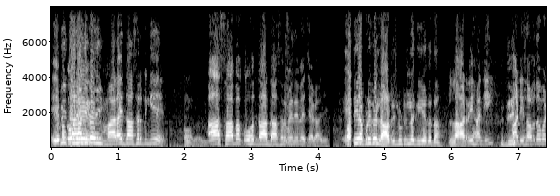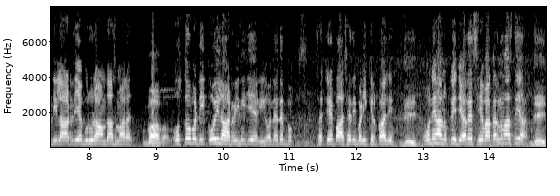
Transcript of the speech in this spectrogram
ਇਹ ਵੀ ਦਸ ਰੁਪਏ ਜੀ? ਮਹਾਰਾਜ 10 ਰੁਪਏ ਆ ਸਭ ਕੁਝ 10 10 ਰੁਪਏ ਦੇ ਵਿੱਚ ਹੈਗਾ ਜੀ। ਪਤੀ ਆਪਣੀ ਕੋਈ ਲਾਟਰੀ ਲੂਟਰੀ ਲੱਗੀ ਹੈ ਕਦਾਂ ਲਾਟਰੀ ਹਾਂਜੀ। ਸਾਡੀ ਸਭ ਤੋਂ ਵੱਡੀ ਲਾਟਰੀ ਆ ਗੁਰੂ ਰਾਮਦਾਸ ਮਹਾਰਾਜ। ਵਾਹ ਵਾਹ ਉਸ ਤੋਂ ਵੱਡੀ ਕੋਈ ਲਾਟਰੀ ਨਹੀਂ ਜੀ ਹੈਗੀ। ਉਹਨੇ ਤੇ ਬ- ਸੱਚੇ ਪਾਤਸ਼ਾਹ ਦੀ ਬੜੀ ਕਿਰਪਾ ਜੀ। ਜੀ। ਉਹਨੇ ਸਾਨੂੰ ਭੇਜਿਆ ਤੇ ਸੇਵਾ ਕਰਨ ਵਾਸਤੇ ਆ। ਜੀ।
